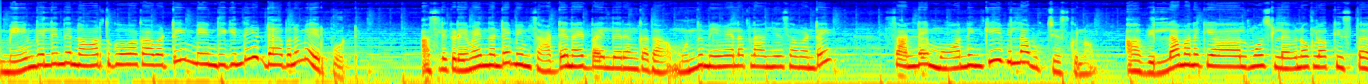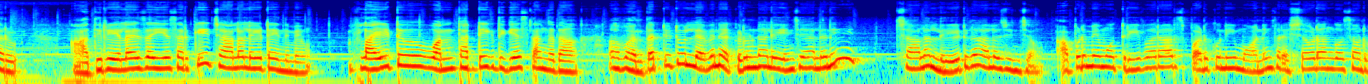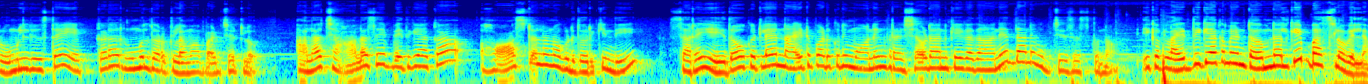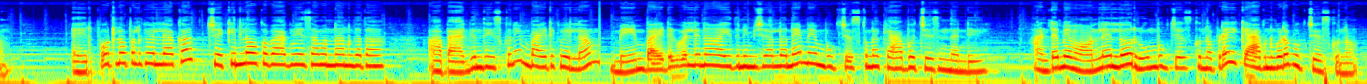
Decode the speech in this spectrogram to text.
మేము వెళ్ళింది నార్త్ గోవా కాబట్టి మేము దిగింది డాబలం ఎయిర్పోర్ట్. అసలు ఇక్కడ ఏమైందంటే మేము సాటర్డే నైట్ బయలుదేరాం కదా. ముందు మేము ఎలా ప్లాన్ చేసామంటే సండే మార్నింగ్కి విల్లా బుక్ చేసుకున్నాం. ఆ విల్లా మనకి ఆల్మోస్ట్ లెవెన్ ఓ క్లాక్ ఇస్తారు. అది రియలైజ్ అయ్యేసరికి చాలా లేట్ అయింది మేము ఫ్లైట్ వన్ థర్టీకి దిగేస్తాం కదా. ఆ వన్ థర్టీ టు లెవెన్ ఎక్కడ ఉండాలి? ఏం చేయాలని చాలా లేట్గా ఆలోచించాం. అప్పుడు మేము త్రీ ఫోర్ అవర్స్ పడుకుని మార్నింగ్ ఫ్రెష్ అవ్వడం కోసం రూములు చూస్తే ఎక్కడ రూములు దొరకలే మా బడ్జెట్లో అలా చాలాసేపు వెతికాక హాస్టల్ అని ఒకటి దొరికింది. సరే ఏదో ఒకట్లే నైట్ పడుకుని మార్నింగ్ ఫ్రెష్ అవ్వడానికే కదా అని దాన్ని బుక్ చేసేసుకున్నాం. ఇక ఫ్లైట్ దిగాక మేము టెర్మినల్కి బస్లో వెళ్ళాం. ఎయిర్పోర్ట్ లోపలికి వెళ్ళాక చెక్ ఇన్లో ఒక బ్యాగ్ వేసామన్నాను కదా. ఆ బ్యాగ్ని తీసుకుని బయటకు వెళ్ళాం. మేము బయటకు వెళ్ళిన ఐదు నిమిషాల్లోనే మేము బుక్ చేసుకున్న క్యాబ్ వచ్చేసిందండి. అంటే మేము ఆన్లైన్లో రూమ్ బుక్ చేసుకున్నప్పుడే ఈ క్యాబ్ని కూడా బుక్ చేసుకున్నాం.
